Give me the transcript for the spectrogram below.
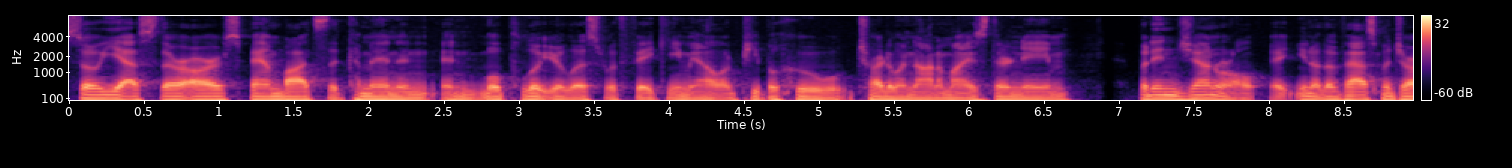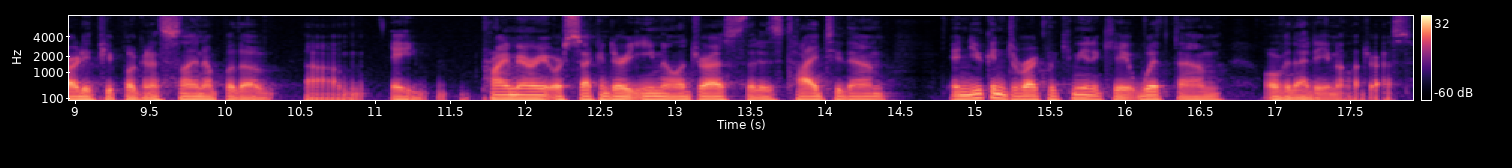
So, yes, there are spam bots that come in and, and will pollute your list with fake email or people who try to anonymize their name. But in general, you know, the vast majority of people are going to sign up with a, um, a primary or secondary email address that is tied to them and you can directly communicate with them over that email address.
